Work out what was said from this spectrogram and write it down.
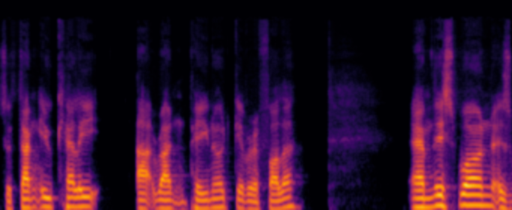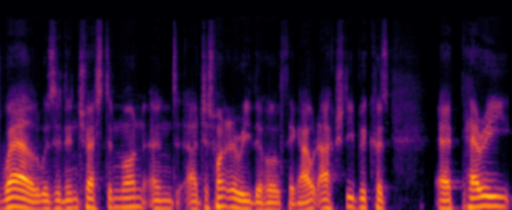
So thank you, Kelly at Ranting Peanut. Give her a follow. Um, this one as well was an interesting one, and I just wanted to read the whole thing out actually because uh, Perry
